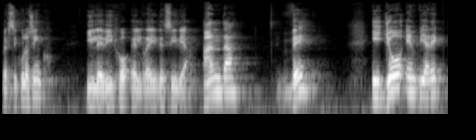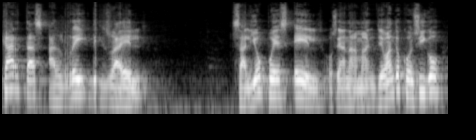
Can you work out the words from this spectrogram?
Versículo 5. Y le dijo el rey de Siria, anda, ve, y yo enviaré cartas al rey de Israel. Salió pues él, o sea, Naamán, llevando consigo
